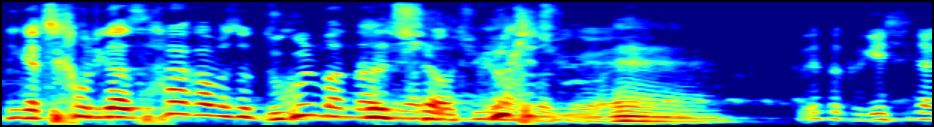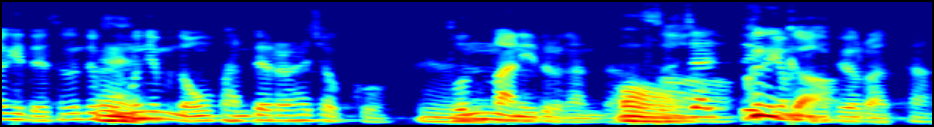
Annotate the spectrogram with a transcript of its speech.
그러니까 참 우리가 살아가면서 누굴 만나느냐가 그렇죠. 그렇게 거죠. 중요해. 네. 그래서 그게 시작이 돼서 근데 네. 부모님은 너무 반대를 하셨고 돈 많이 들어간다. 어. 쓸잘데기 그러니까. 없는 거 배워놨다.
